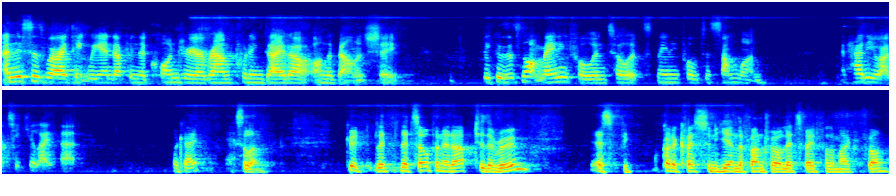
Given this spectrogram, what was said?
And this is where I think we end up in the quandary around putting data on the balance sheet because it's not meaningful until it's meaningful to someone. And how do you articulate that? Okay, excellent. Good. Let, let's open it up to the room. As we've got a question here in the front row, let's wait for the microphone.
